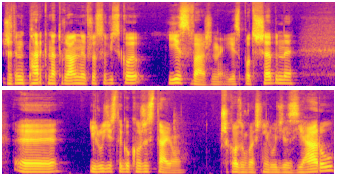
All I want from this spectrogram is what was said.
że ten park naturalny Wrzosowisko jest ważny, jest potrzebny i ludzie z tego korzystają. Przychodzą właśnie ludzie z Jaru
